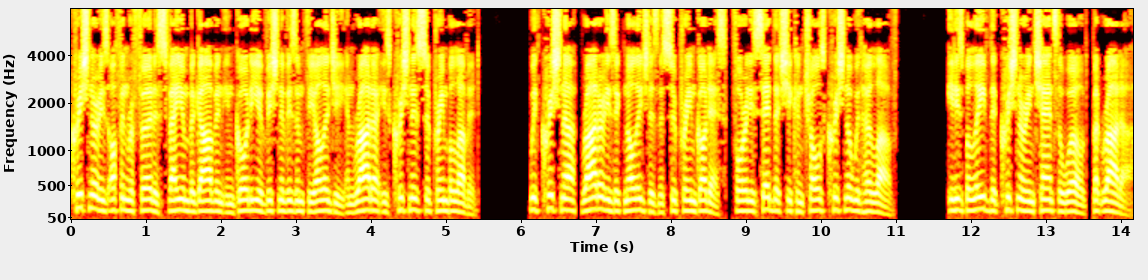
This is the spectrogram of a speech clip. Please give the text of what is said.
Krishna is often referred as Svayam Bhagavan in Gaudiya Vaishnavism theology and Radha is Krishna's supreme beloved. With Krishna, Radha is acknowledged as the supreme goddess, for it is said that she controls Krishna with her love. It is believed that Krishna enchants the world, but Radha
